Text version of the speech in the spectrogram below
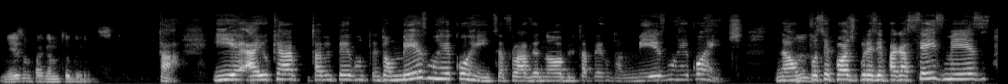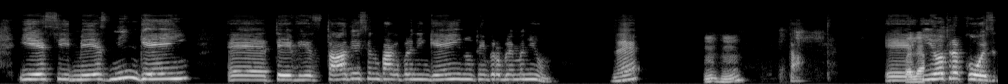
mesmo pagando todo mês. Tá. E aí o que ela tá me perguntando, então, mesmo recorrente, a Flávia Nobre está perguntando, mesmo recorrente. Não, uhum. você pode, por exemplo, pagar seis meses e esse mês ninguém é, teve resultado e aí você não paga para ninguém, não tem problema nenhum, né? Uhum. Tá. É, e outra coisa,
